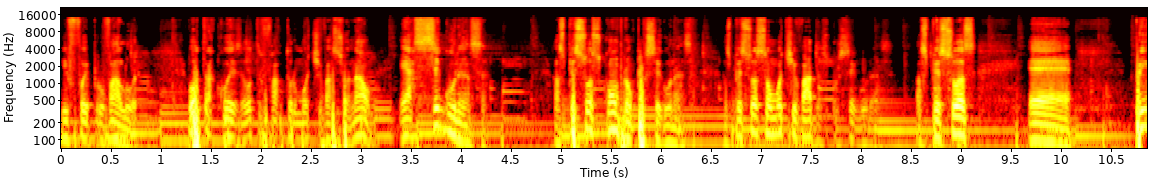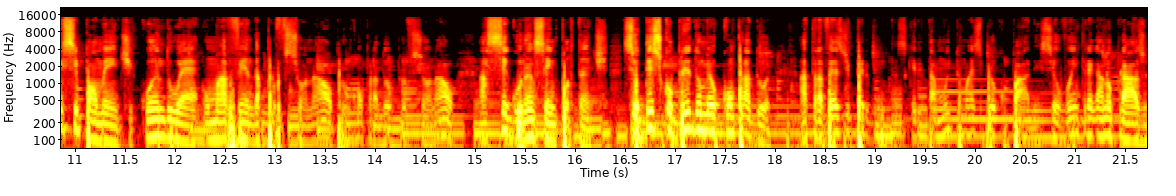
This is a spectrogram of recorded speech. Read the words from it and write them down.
e foi para o valor. Outra coisa, outro fator motivacional é a segurança. As pessoas compram por segurança. As pessoas são motivadas por segurança. As pessoas, é, principalmente quando é uma venda profissional para um comprador profissional, a segurança é importante. Se eu descobrir do meu comprador, através de perguntas, que ele está muito mais preocupado em se eu vou entregar no prazo,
